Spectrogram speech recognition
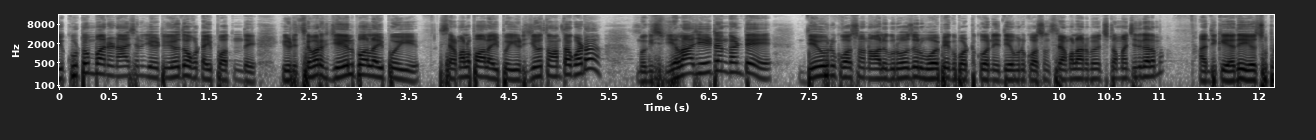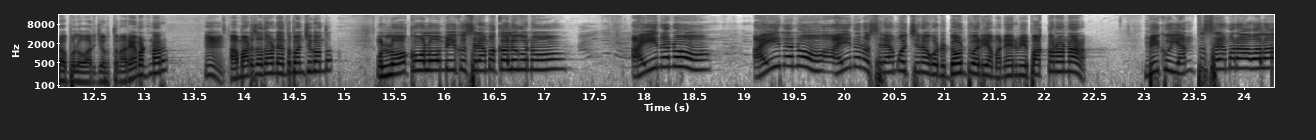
ఈ కుటుంబాన్ని నాశనం చేయటం ఏదో ఒకటి అయిపోతుంది. ఈడు చివరికి జైలు పాలు అయిపోయి శ్రమల పాలైపోయి అయిపోయి ఈడు జీవితం అంతా కూడా ముగిసి ఇలా చేయటం కంటే దేవుని కోసం నాలుగు రోజులు ఓపిక పట్టుకొని దేవుని కోసం శ్రమలు అనుభవించడం మంచిది కదమ్మా. అందుకే అదే యేసు ప్రభుల వారు చెబుతున్నారు. ఏమంటున్నారు? ఆ మాట చదవండి ఎంత మంచిగా ఉందో? లోకంలో మీకు శ్రమ కలుగును. అయినను అయినను అయినను శ్రమ వచ్చినా కూడా డోంట్ వరీ అమ్మ నేను మీ పక్కన ఉన్నాను మీకు ఎంత శ్రమ రావాలో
